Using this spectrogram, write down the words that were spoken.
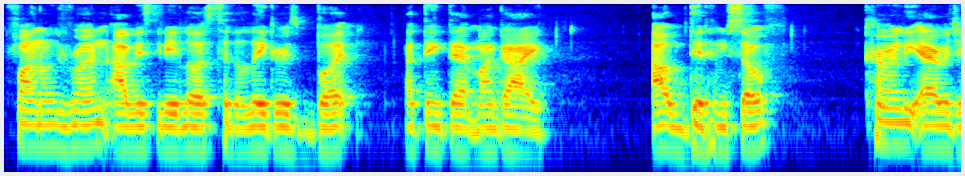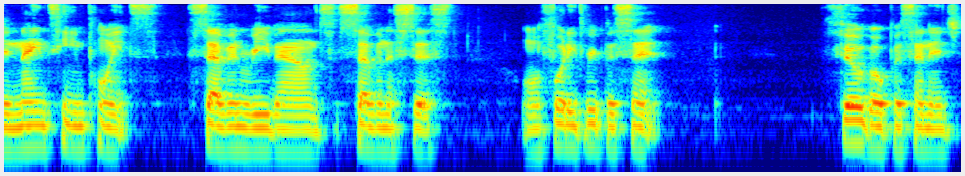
finals run. Obviously, they lost to the Lakers, but I think that my guy outdid himself. Currently averaging 19 points, 7 rebounds, 7 assists on 43% field goal percentage.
